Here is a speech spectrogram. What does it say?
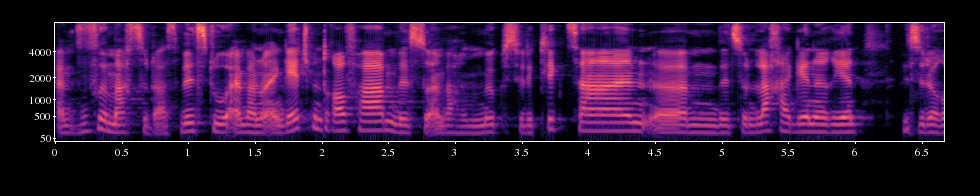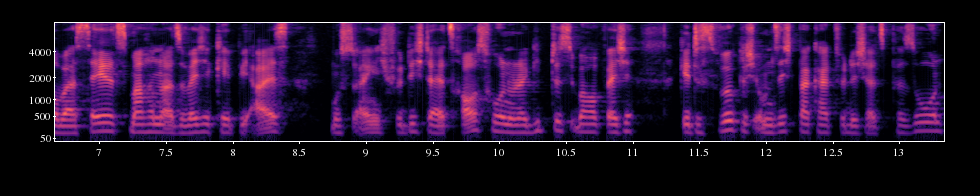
Ähm, wofür machst du das? Willst du einfach nur Engagement drauf haben? Willst du einfach möglichst viele Klickzahlen? Ähm, willst du einen Lacher generieren? Willst du darüber Sales machen? Also welche KPIs musst du eigentlich für dich da jetzt rausholen oder gibt es überhaupt welche? Geht es wirklich um Sichtbarkeit für dich als Person?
